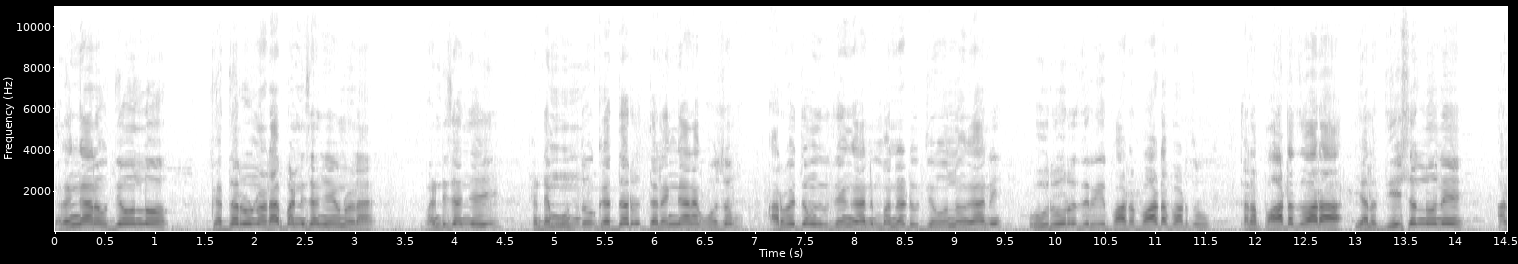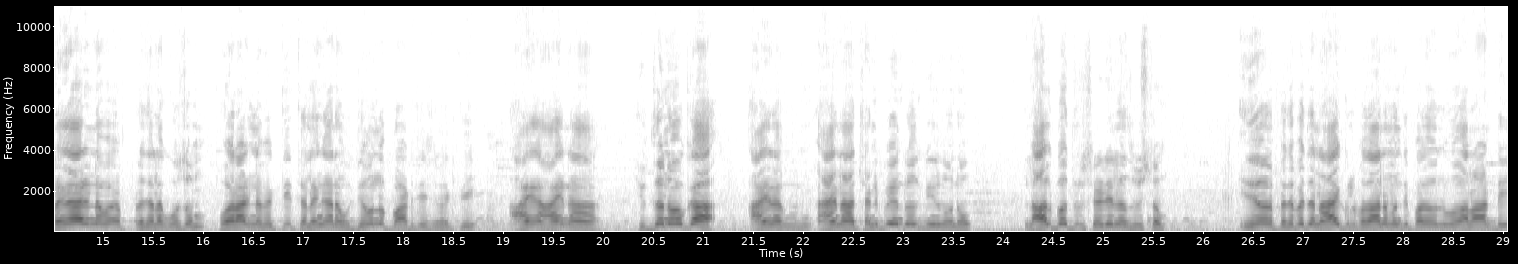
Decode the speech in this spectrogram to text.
తెలంగాణ ఉద్యమంలో గద్దరు ఉన్నాడా? బండి సంజయ్ ఉన్నాడా? బండి సంజయ్ అంటే ముందు గద్దరు తెలంగాణ కోసం అరవై తొమ్మిది ఉద్యమం కానీ మన్నటి ఉద్యమంలో కానీ ఊరూరు తిరిగి పాట పాట పాడుతూ తన పాట ద్వారా ఇలా దేశంలోనే అణగారిన ప్రజల కోసం పోరాడిన వ్యక్తి తెలంగాణ ఉద్యమంలో పాట చేసిన వ్యక్తి. ఆయన ఆయన యుద్ధ నౌక ఆయన ఆయన చనిపోయిన రోజు మేము మనం లాల్ బహదూర్ స్టేడియంలో చూసినాం. ఏదో పెద్ద పెద్ద నాయకులు ప్రధానమంత్రి పదవులు అలాంటి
